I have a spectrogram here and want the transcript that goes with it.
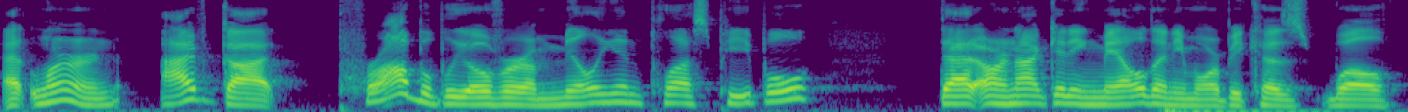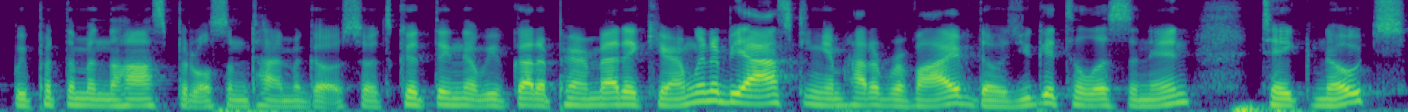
at Lurn, I've got probably over a million plus people that are not getting mailed anymore because, well, we put them in the hospital some time ago. So it's a good thing that we've got a paramedic here. I'm going to be asking him how to revive those. You get to listen in, take notes.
